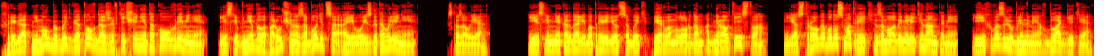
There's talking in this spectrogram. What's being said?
Фрегат не мог бы быть готов даже в течение такого времени, если б мне было поручено заботиться о его изготовлении», – сказал я. «Если мне когда-либо приведется быть первым лордом Адмиралтейства, я строго буду смотреть за молодыми лейтенантами и их возлюбленными в Благгете,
